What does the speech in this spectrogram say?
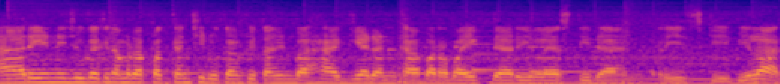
hari ini juga kita mendapatkan cidukan vitamin bahagia dan kabar baik dari Lesti dan Rizky Bilar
